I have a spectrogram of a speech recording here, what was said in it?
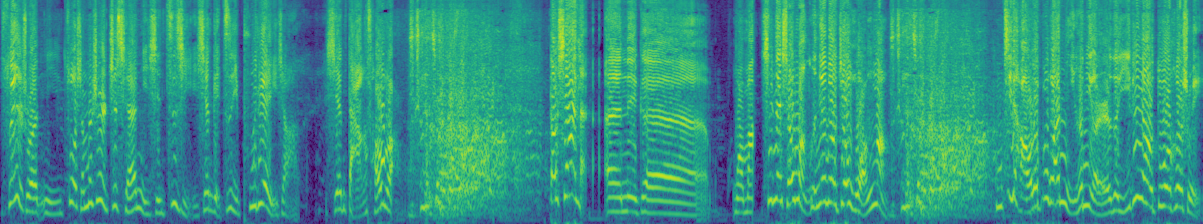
所以说你做什么事之前，你先自己先给自己铺垫一下子，先打个草稿。到夏了，呃，那个。我妈现在小猛子尿尿焦黄啊！你记好了，不管你和你儿子，一定要多喝水，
